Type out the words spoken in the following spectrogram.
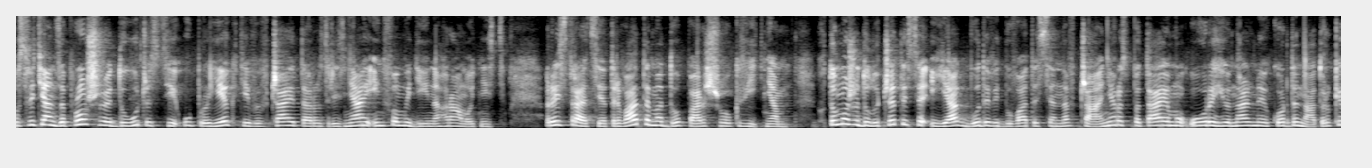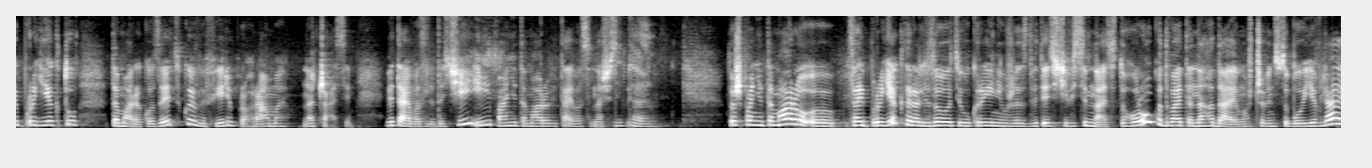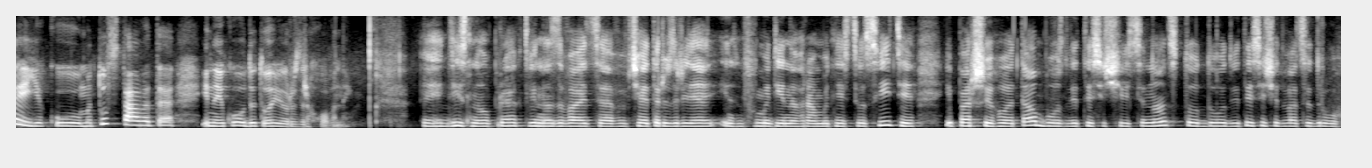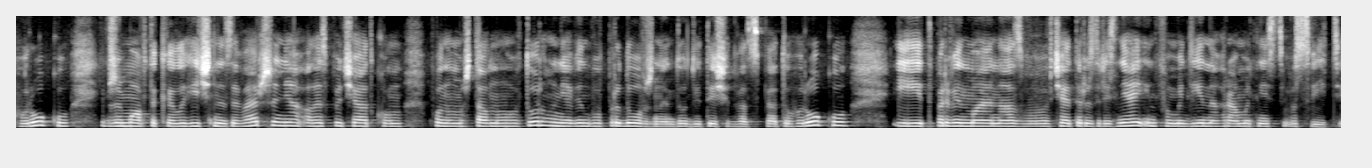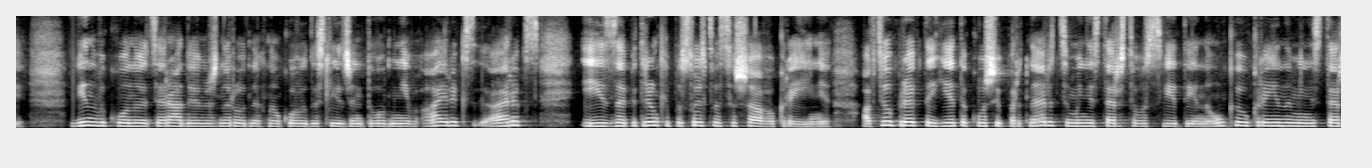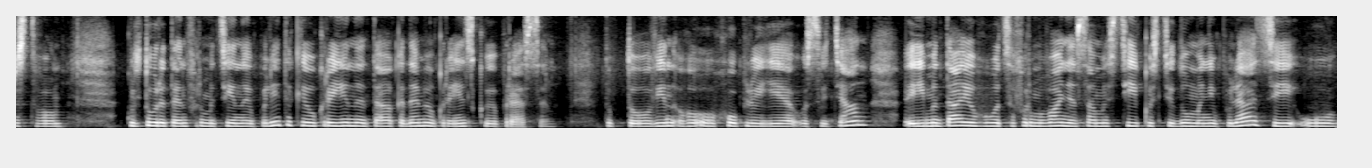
Освітян запрошують до участі у проєкті Вивчай та розрізняй інфомедійна грамотність. Реєстрація триватиме до 1 квітня. Хто може долучитися і як буде відбуватися навчання, розпитаємо у регіональної координаторки проєкту Тамари Козицької в ефірі програми на часі. Вітаю вас, глядачі, і пані Тамаро, вітаю вас у нашій студії. Вітаю. Тож, пані Тамаро, е, цей проєкт реалізовується в Україні вже з 2018 року. Давайте нагадаємо, що він собою являє, яку мету ставите і на яку аудиторію розрахований. Е, Дійсно, проект він називається Вивчайте розрізняй інфомедійна грамотність у освіті. І перший його етап був з 2018 до 2022 року і вже мав таке логічне завершення. Але з початком повномасштабного вторгнення він був продовжений до 2025 року. І тепер він має назву Вивчайте розрізняй інфомедійна грамотність в освіті. Він виконується Радою міжнародних наукових досліджень та обмінів IREX і за підтримки Посольства США в Україні. А в цього проєкту є також і партнери: це Міністерство освіти і науки України, Міністерство культури та інформаційної політики України та Академія української преси. Тобто він охоплює освітян, і мета його це формування саме стійкості до маніпуляцій у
